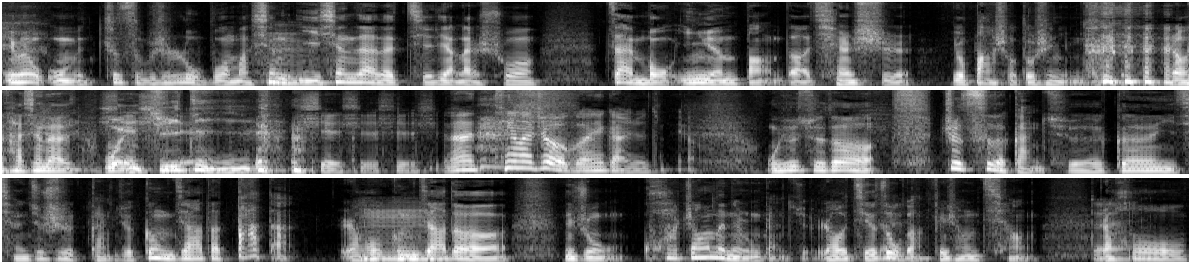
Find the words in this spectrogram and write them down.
因为我们这次不是录播嘛，现、嗯以现在的节点来说，在某音源榜的前十有八首都是你们的，然后他现在稳居第一，谢谢谢谢。那听了这首歌，你感觉怎么样？我就觉得这次的感觉跟以前就是感觉更加的大胆，然后更加的那种夸张的那种感觉，然后节奏感非常强，对然后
